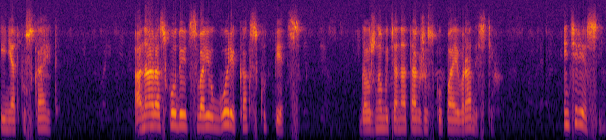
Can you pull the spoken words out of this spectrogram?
и не отпускает. Она расходует свое горе, как скупец. Должно быть, она также скупа и в радостях. Интересно,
